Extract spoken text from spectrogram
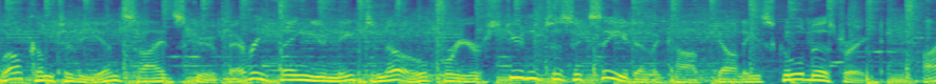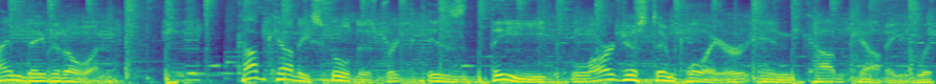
Welcome to the Inside Scoop, everything you need to know for your student to succeed in the Cobb County School District. I'm David Owen. Cobb County School District is the largest employer in Cobb County with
